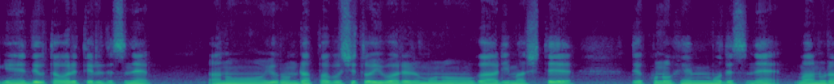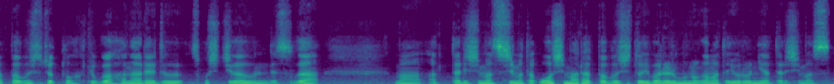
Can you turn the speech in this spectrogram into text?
えー、で歌われているですね、あの、世論ラッパ節と言われるものがありまして、で、この辺もですね、まあ、あの、ラッパ節とちょっと曲が離れる、少し違うんですが、まあ、あったりしますし、また、大島ラッパ節と言われるものがまた世論にあったりします。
